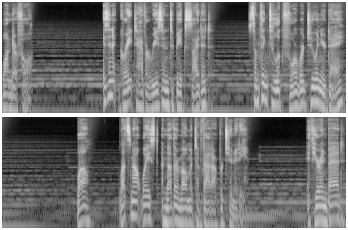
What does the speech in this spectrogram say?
Wonderful. Isn't it great to have a reason to be excited? Something to look forward to in your day? Well, let's not waste another moment of that opportunity. If you're in bed,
